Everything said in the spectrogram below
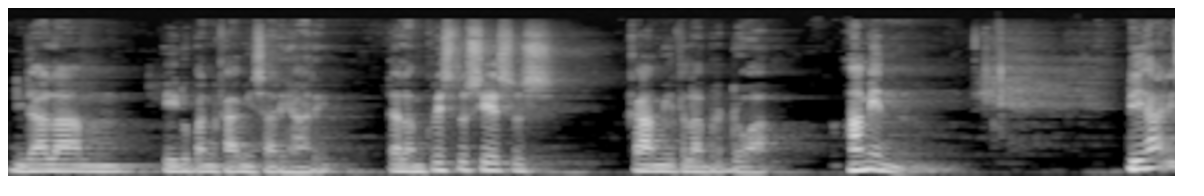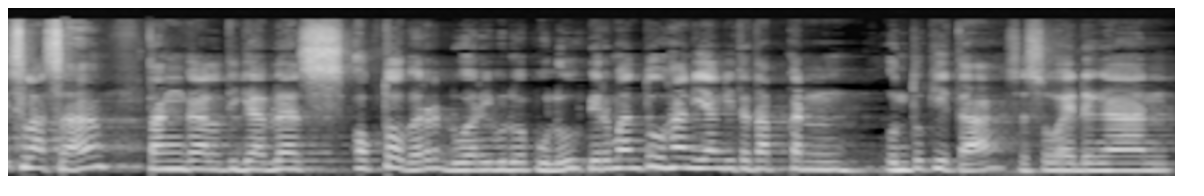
di dalam kehidupan kami sehari-hari. Dalam Kristus Yesus kami telah berdoa. Amin. Di hari Selasa, tanggal 13 Oktober 2020, firman Tuhan yang ditetapkan untuk kita sesuai dengan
